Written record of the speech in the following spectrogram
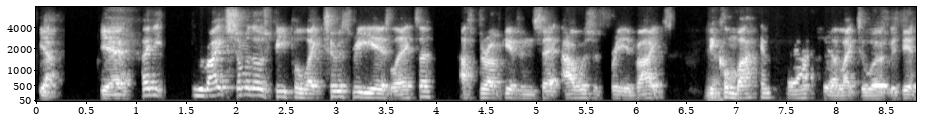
Yeah, yeah, and you're right. Some of those people, like two or three years later, after I've given say hours of free advice, they come back and say, "Actually, I'd like to work with you."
